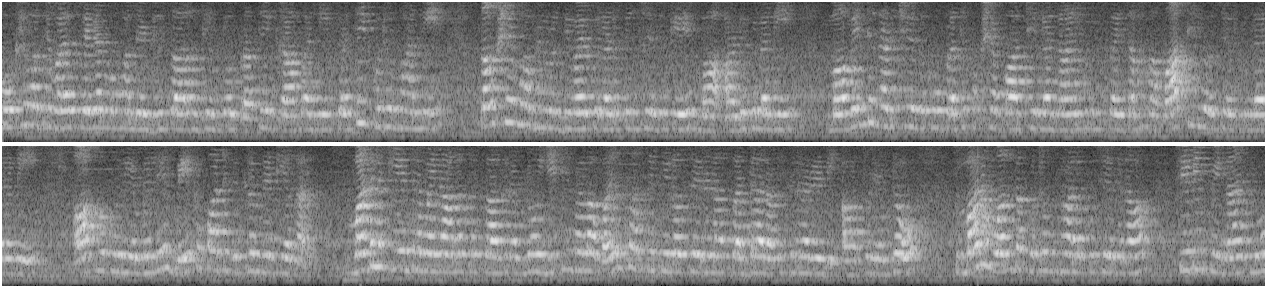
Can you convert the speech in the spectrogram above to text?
ముఖ్యమంత్రి వైఎస్ జగన్మోహన్ రెడ్డి సారథ్యంలో ప్రతి గ్రామాన్ని ప్రతి కుటుంబాన్ని సంక్షేమాభివృద్ధి వైపు నడిపించేందుకే మా అడుగులని మా వెంట నడిచేందుకు ప్రతిపక్ష పార్టీల నాయకులు సైతం మా పార్టీలో చేరుతున్నారని ఆత్మకూరు ఎమ్మెల్యే మేకపాటి విక్రమ్ రెడ్డి అన్నారు. మండల కేంద్రమైన అనంత సాగరంలో ఇటీవల వైఎస్ఆర్సీపీలో చేరిన సడ్డా రవీంద్రారెడ్డి ఆధ్వర్యంలో సుమారు వంద కుటుంబాలకు చెందిన టీడీపీ నాయకులు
